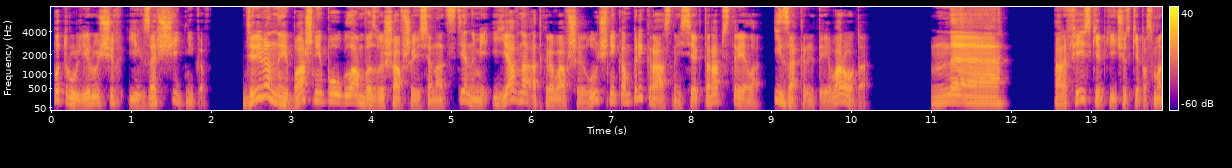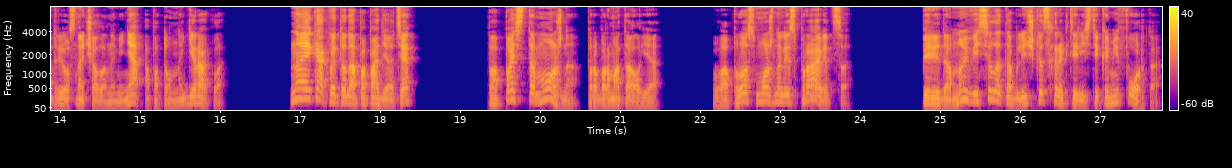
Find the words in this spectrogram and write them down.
патрулирующих их защитников. Деревянные башни по углам, возвышавшиеся над стенами и явно открывавшие лучникам прекрасный сектор обстрела и закрытые ворота. «Да...» Орфей скептически посмотрел сначала на меня, а потом на Геракла. «Ну и как вы туда попадете?» «Попасть-то можно», – пробормотал я. «Вопрос, можно ли справиться?» Передо мной висела табличка с характеристиками форта.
